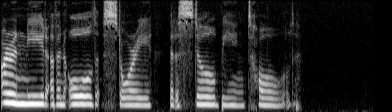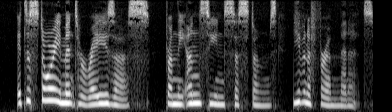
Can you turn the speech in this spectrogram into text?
are in need of an old story that is still being told. It's a story meant to raise us from the unseen systems, even if for a minute.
